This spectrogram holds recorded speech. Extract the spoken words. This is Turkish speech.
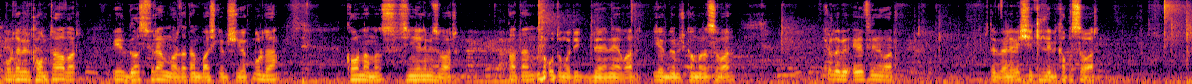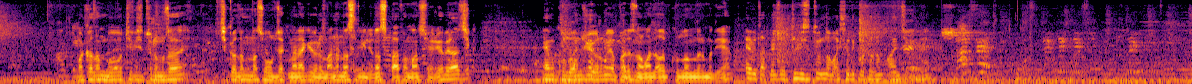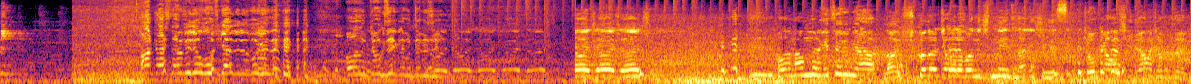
Burada bir kontağı var. Bir gaz fren var zaten başka bir şey yok. Burada kornamız, sinyalimiz var. Zaten otomatik DN var. Geri dönüş kamerası var. Şurada bir el freni var. İşte böyle bir şekilde bir kapısı var. Bakalım bu TVZ turumuza çıkalım nasıl olacak merak ediyorum ben de. Nasıl gidiyor, nasıl performans veriyor. Birazcık hem kullanıcı yorumu yaparız normalde alıp kullanılır mı diye. Evet arkadaşlar TVZ turuna başladık bakalım aynı şekilde. Arkadaşlar videoma hoş geldiniz bugün. Oğlum çok zevkli bu TVZ. Yavaş yavaş yavaş. Oğlum ben bunları geçerim ya. Lan şu kadarcık arabanın içindeyiz lan ikimiz. Çok yavaş gidiyor ama çok güzel.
